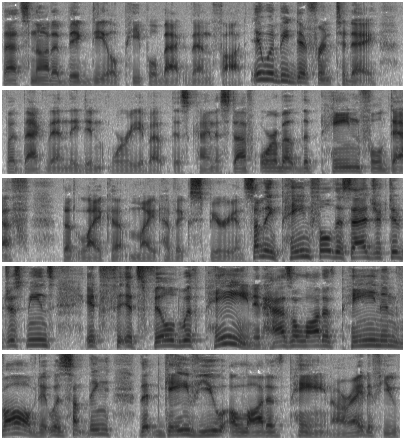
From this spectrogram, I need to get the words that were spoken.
that's not a big deal. People back then thought it would be different today, but back then they didn't worry about this kind of stuff or about the painful death that Laika might have experienced. Something painful, this adjective just means it, f- it's filled with pain. It has a lot of pain involved. It was something that gave you a lot of pain, all right? If you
